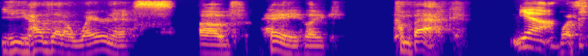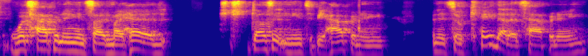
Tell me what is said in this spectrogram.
you have that awareness of hey like come back. Yeah. What's what's happening inside my head doesn't need to be happening and it's okay that it's happening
